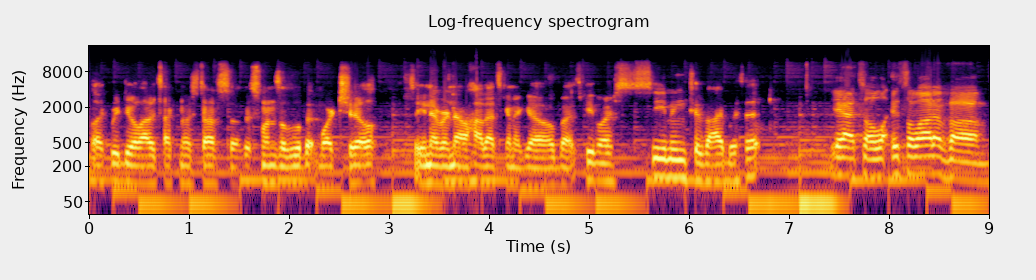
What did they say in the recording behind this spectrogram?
like we do a lot of techno stuff. So this one's a little bit more chill. So you never know how that's gonna go, but people are seeming to vibe with it. Yeah, it's a it's a lot of um,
